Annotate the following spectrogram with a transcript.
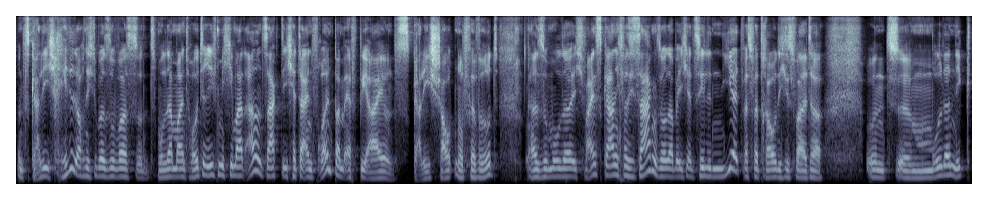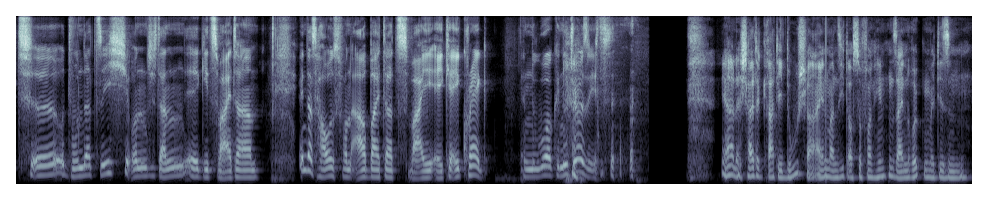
Und Scully, ich rede doch nicht über sowas. Und Mulder meint, heute rief mich jemand an und sagte, ich hätte einen Freund beim FBI. Und Scully schaut nur verwirrt. Also Mulder, ich weiß gar nicht, was ich sagen soll, aber ich erzähle nie etwas Vertrauliches weiter. Und äh, Mulder nickt äh, und wundert sich. Und dann äh, geht's weiter in das Haus von Arbeiter 2, aka Craig. In Newark, New Jersey. Ja, der schaltet gerade die Dusche ein. Man sieht auch so von hinten seinen Rücken mit diesem,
